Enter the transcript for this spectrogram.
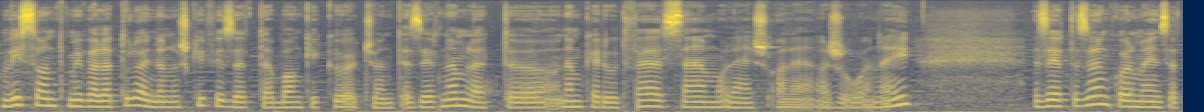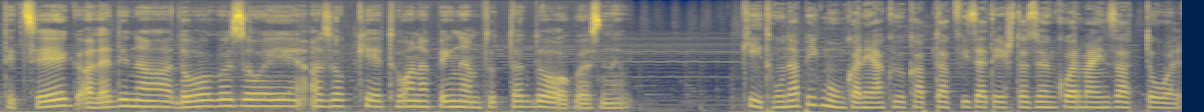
Viszont mivel a tulajdonos kifizette a banki kölcsönt, ezért nem, lett, nem került felszámolás alá a zsolnai, ezért az önkormányzati cég, a Ledina dolgozói, azok két hónapig nem tudtak dolgozni. Két hónapig munkanélkül kaptak fizetést az önkormányzattól.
